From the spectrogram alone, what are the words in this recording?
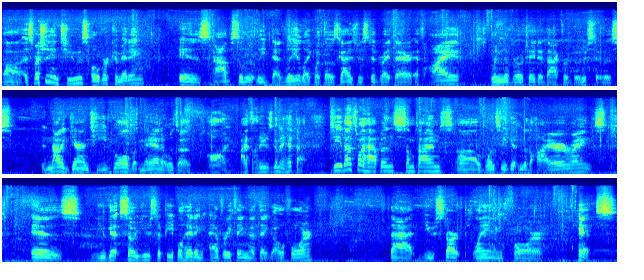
uh, especially in twos, overcommitting is absolutely deadly, like what those guys just did right there. If I wouldn't have rotated back for boost, it was not a guaranteed goal, but man, it was a, oh, I thought he was going to hit that. See, that's what happens sometimes uh, once you get into the higher ranks, is you get so used to people hitting everything that they go for that you start playing for hits.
